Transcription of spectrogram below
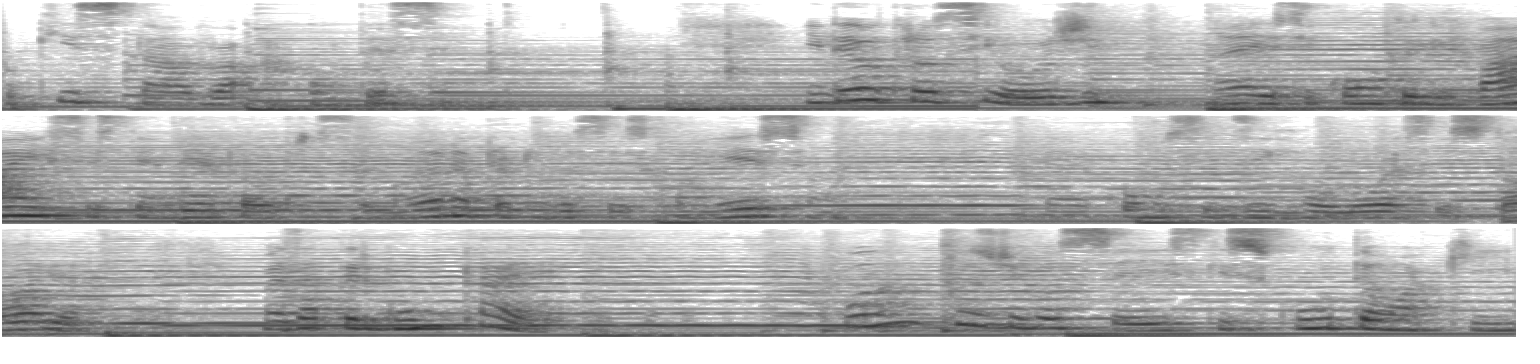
o que estava acontecendo. E eu trouxe hoje, né, esse conto ele vai se estender para outra semana para que vocês conheçam é, como se desenrolou essa história, mas a pergunta é: quantos de vocês que escutam aqui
